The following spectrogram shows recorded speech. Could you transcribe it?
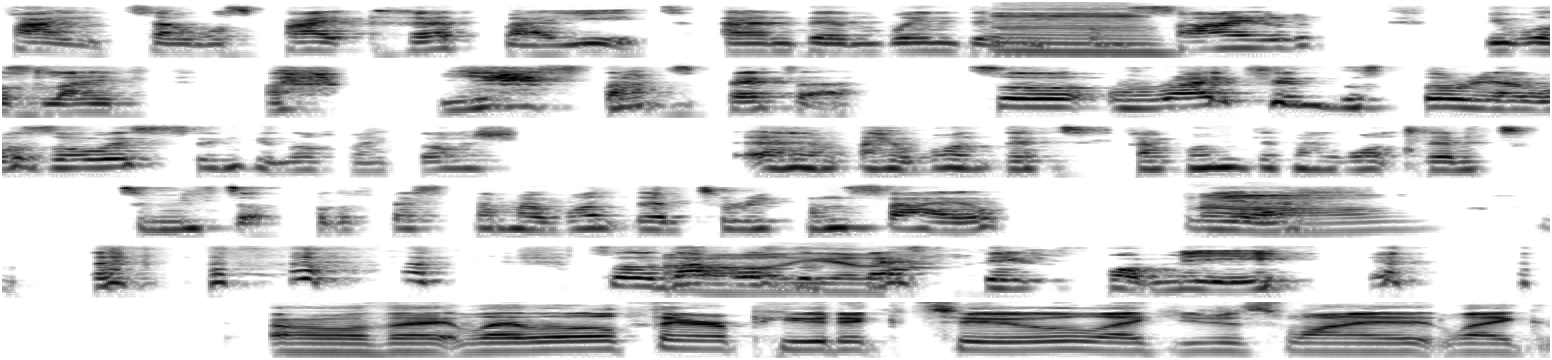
fights, I was quite hurt by it. And then when they mm. reconciled, it was like, ah, yes, that's better. So writing the story, I was always thinking, oh my gosh, um, I want them, to, I want them, I want them to, to meet up for the first time. I want them to reconcile. Aww. Yeah. so that was the yeah, best bit for me. Oh, like, little therapeutic too. Like you just want to like,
